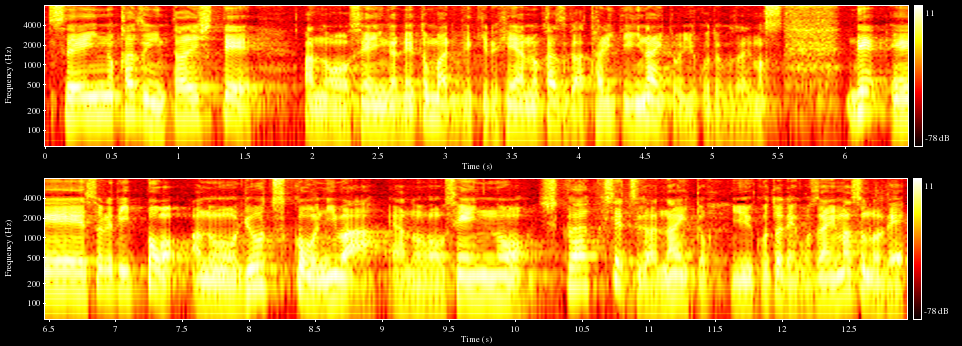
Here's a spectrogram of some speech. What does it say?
船員の数に対して、あの船員が寝泊まりできる部屋の数が足りていないということでございます。で、えーそれで一方、あの両津港にはあの船員の宿泊施設がないということでございますので、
